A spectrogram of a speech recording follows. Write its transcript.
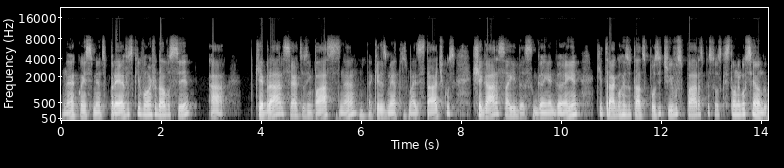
né, conhecimentos prévios que vão ajudar você a quebrar certos impasses, né, daqueles métodos mais estáticos, chegar a saídas ganha-ganha que tragam resultados positivos para as pessoas que estão negociando.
